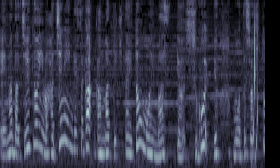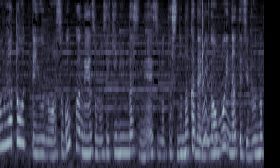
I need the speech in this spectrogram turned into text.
えー、まだ従業員は8人ですが、頑張っていきたいと思います。いや、すごい。いや、もう私は人を雇うっていうのはすごくね、その責任だしね、その私の中では荷が重いなって自分の、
